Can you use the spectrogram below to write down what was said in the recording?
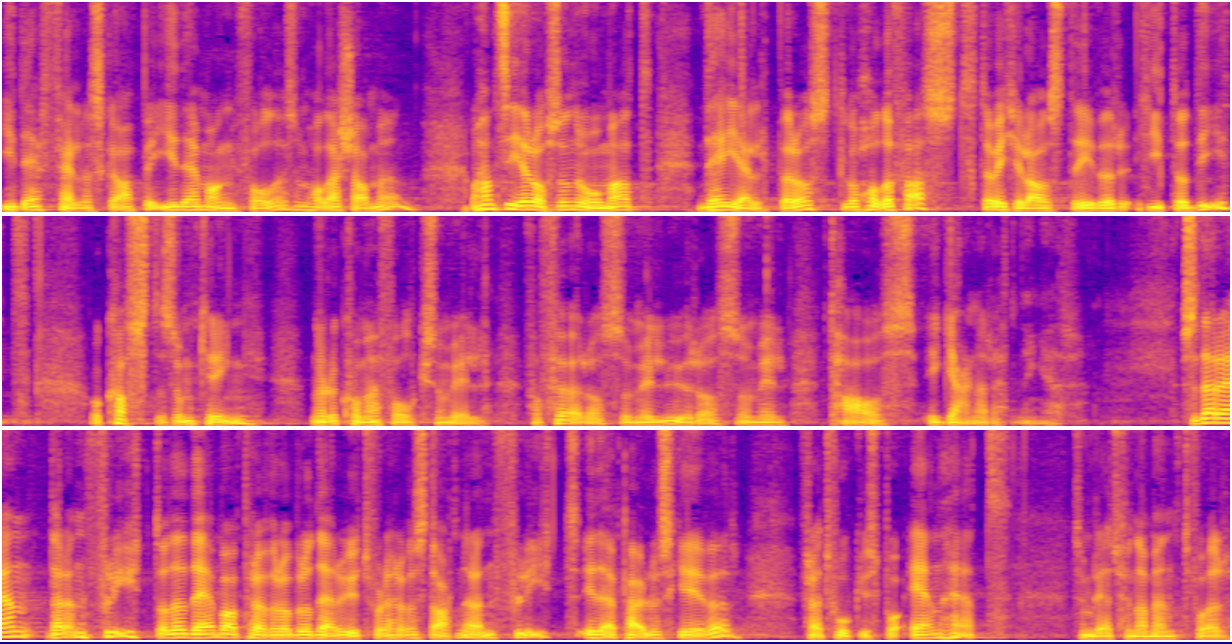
i det fellesskapet, i det mangfoldet som holder sammen. Og Han sier også noe om at det hjelper oss til å holde fast, til å ikke la oss drive hit og dit og kastes omkring når det kommer folk som vil forføre oss, som vil lure oss, som vil ta oss i gærne retninger. Så det er, en, det er en flyt, og det er det jeg bare prøver å brodere ut for dere ved starten. Det er en flyt i det Paulus skriver, fra et fokus på enhet, som blir et fundament for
